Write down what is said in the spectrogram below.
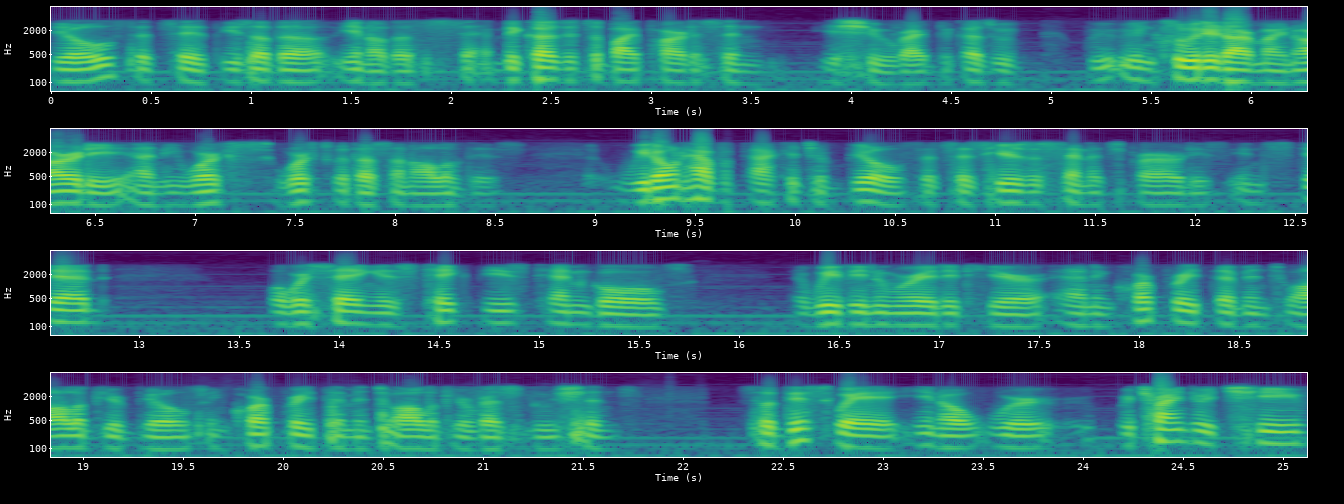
bills that say these are the, you know, the because it's a bipartisan issue, right? Because we've we included our minority, and he works works with us on all of this. We don't have a package of bills that says here's the Senate's priorities. Instead, what we're saying is take these 10 goals that we've enumerated here and incorporate them into all of your bills, incorporate them into all of your resolutions, so this way, you know, we're we're trying to achieve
